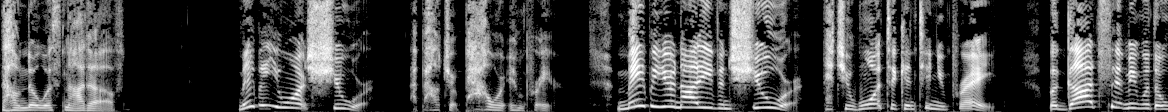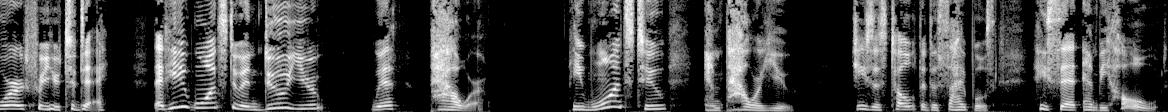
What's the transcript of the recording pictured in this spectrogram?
thou knowest not of. Maybe you aren't sure about your power in prayer. Maybe you're not even sure that you want to continue praying. But God sent me with a word for you today that He wants to endue you with power. He wants to empower you. Jesus told the disciples, He said, And behold,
